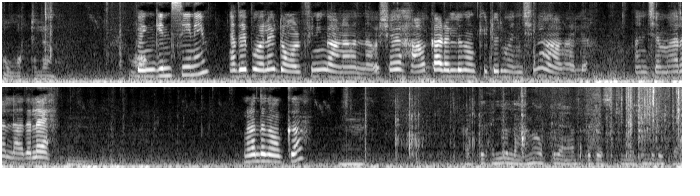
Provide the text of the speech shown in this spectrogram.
പോർട്ടലാണ് പെങ്കിൻസിനെയും അതേപോലെ ഡോൾഫിനെയും കാണാൻ വന്ന പക്ഷെ ആ കടലിൽ നോക്കിയിട്ട് ഒരു മനുഷ്യനെ കാണാല്ല മനുഷ്യന്മാരല്ലാതെ അല്ലേ നിങ്ങളെന്താ നോക്കുക? അടുത്ത ഞാൻ നോക്കില്ല. ഞാൻ അടുത്ത ഡെസ്റ്റിനേഷൻ എടുക്കാൻ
